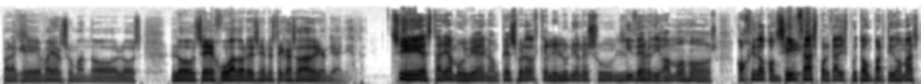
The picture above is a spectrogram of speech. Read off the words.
para que vayan sumando los, los eh, jugadores, en este caso de Adrián Yáñez. Sí, estaría muy bien, aunque es verdad que el Ilunion es un líder, digamos, cogido con Sí. pinzas porque ha disputado un partido más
